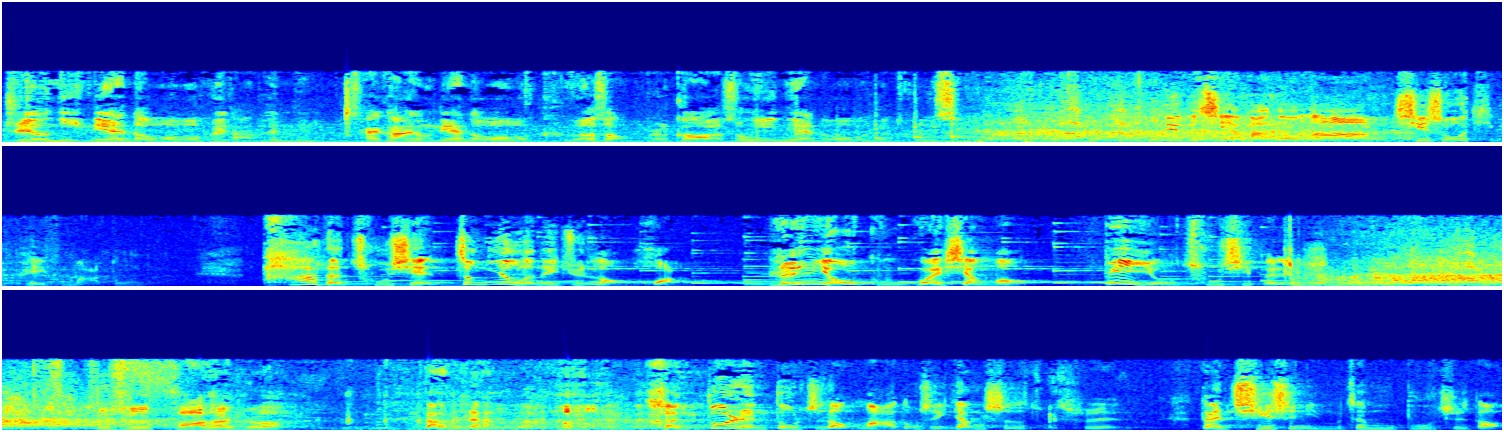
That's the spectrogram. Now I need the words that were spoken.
只有你念叨我，我会打喷嚏；蔡康永念叨我，我咳嗽；而高晓松一念叨我，我就吐血。对不起啊，马东啊，其实我挺佩服马东的，他的出现正应了那句老话：人有古怪相貌，必有出奇本领。这是夸他是吧？当然了，很多人都知道马东是央视的主持人，但其实你们真不知道，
